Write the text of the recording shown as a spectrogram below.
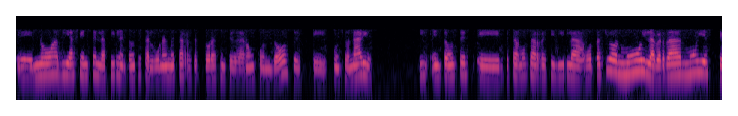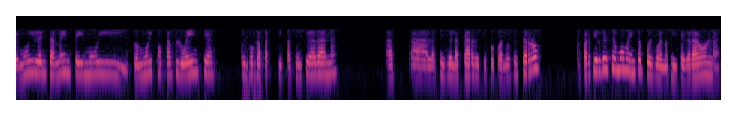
Eh, no había gente en la fila, entonces algunas mesas receptoras se integraron con dos este, funcionarios y entonces eh, empezamos a recibir la votación muy la verdad muy este muy lentamente y muy con muy poca afluencia muy poca participación ciudadana hasta las seis de la tarde que fue cuando se cerró. A partir de ese momento pues bueno se integraron las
